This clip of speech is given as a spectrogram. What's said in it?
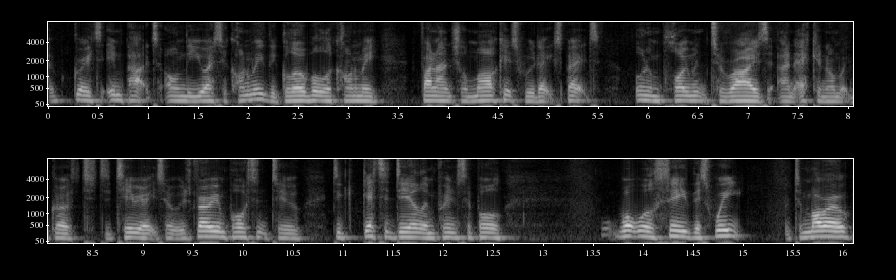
a great impact on the US economy, the global economy, financial markets. We would expect unemployment to rise and economic growth to deteriorate. So it was very important to, to get a deal in principle. What we'll see this week, tomorrow,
